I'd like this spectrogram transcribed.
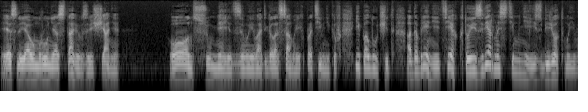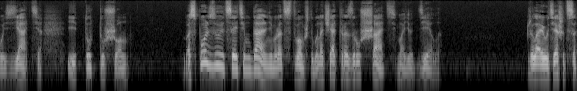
если я умру, не оставив завещания, он сумеет завоевать голоса моих противников и получит одобрение тех, кто из верности мне изберет моего зятя. И тут уж он воспользуется этим дальним родством, чтобы начать разрушать мое дело. Желая утешиться,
